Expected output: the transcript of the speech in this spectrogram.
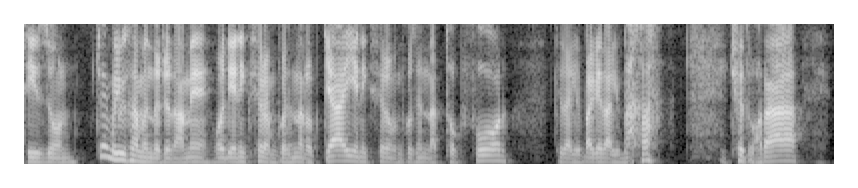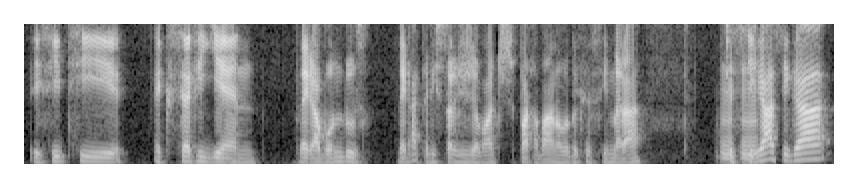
season και μιλούσαμε το και δαμε, ότι δεν ξέρουμε ποιος είναι να το πιάει, δεν ξέρουμε ποιος είναι να top 4 και τα λοιπά και τα λοιπά. Και τώρα η City εξέφυγε 10 πόντους, 13 τώρα έχει και μάτς παραπάνω που έπαιξε σήμερα και Μμμ. σιγά σιγά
